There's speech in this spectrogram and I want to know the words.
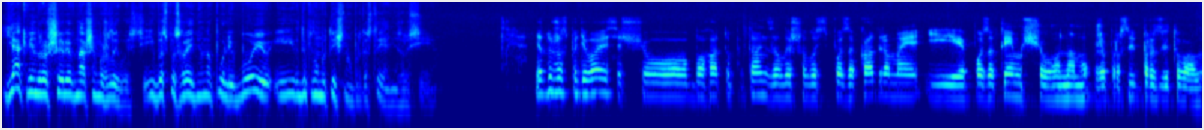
як він розширив наші можливості і безпосередньо на полі бою, і в дипломатичному протистоянні з Росією? Я дуже сподіваюся, що багато питань залишилось поза кадрами і поза тим, що нам вже прозвітували.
